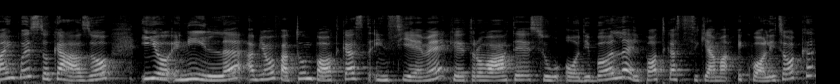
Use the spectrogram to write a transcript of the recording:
ma in questo caso io e Neil abbiamo fatto un podcast insieme che trovate su Audible, il podcast si chiama Equality Talk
